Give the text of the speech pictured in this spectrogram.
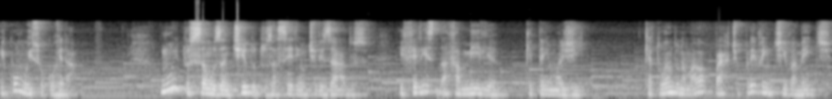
e como isso ocorrerá? Muitos são os antídotos a serem utilizados e feliz da família que tem uma GI, que atuando na maior parte preventivamente,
